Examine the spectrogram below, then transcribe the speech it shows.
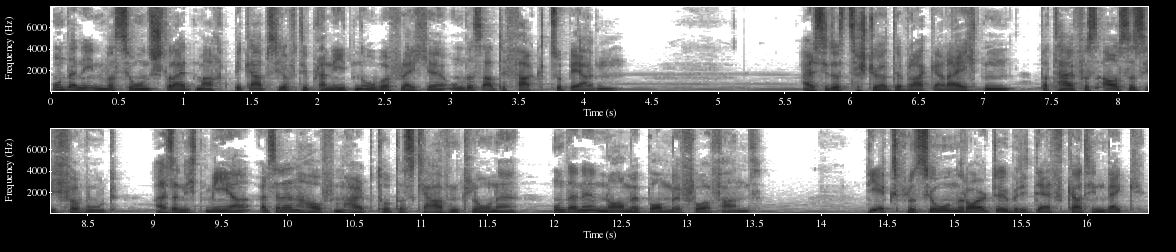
und eine Invasionsstreitmacht begab sich auf die Planetenoberfläche, um das Artefakt zu bergen. Als sie das zerstörte Wrack erreichten, war Typhus außer sich vor Wut, als er nicht mehr als einen Haufen halbtoter Sklavenklone und eine enorme Bombe vorfand. Die Explosion rollte über die Death Guard hinweg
